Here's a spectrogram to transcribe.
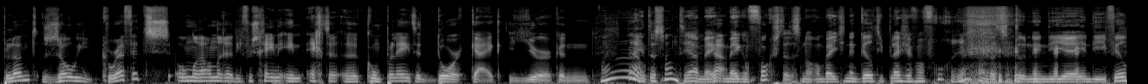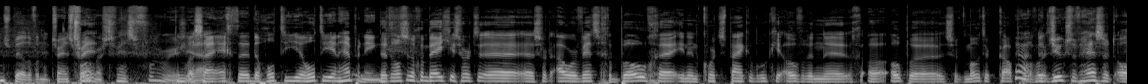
Blunt, Zoe Kravitz onder andere, die verschenen in echte complete doorkijkjurken. Ah, Nou, interessant. Ja, Meg- Ja. Megan Fox, dat is nog een beetje een guilty pleasure van vroeger. Hè? Dat ze toen in die, in die film speelde van de Transformers. Tra- Transformers. toen was zij echt de hottie, hottie and happening. Dat was nog een beetje een soort, soort ouderwets gebogen in een kort spijkerbroekje over een eh, eh, open soort motorkap. Ja, Of- de Dukes of Hazzard all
